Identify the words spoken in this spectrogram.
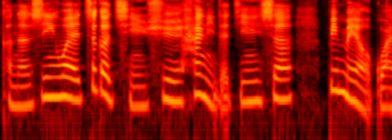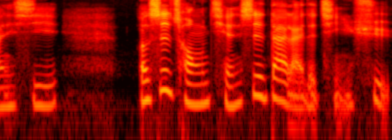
可能是因为这个情绪和你的今生并没有关系。而是从前世带来的情绪，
